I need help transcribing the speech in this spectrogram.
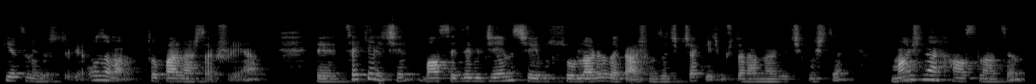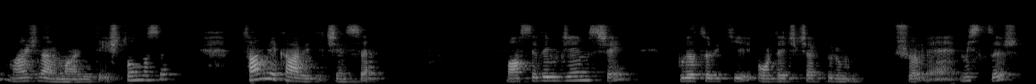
fiyatını gösteriyor. O zaman toparlarsak şuraya. E, tekel için bahsedebileceğimiz şey bu sorularda da karşımıza çıkacak. Geçmiş dönemlerde çıkmıştı. Marjinal hasılatın marjinal maliyeti eşit olması. Tam rekabet içinse bahsedebileceğimiz şey burada tabii ki ortaya çıkacak durum şöyle. Mr.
